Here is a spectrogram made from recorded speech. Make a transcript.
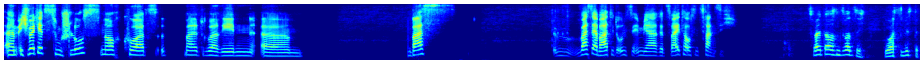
Ähm, ich würde jetzt zum Schluss noch kurz mal drüber reden, ähm, was, was erwartet uns im Jahre 2020? 2020. Du hast die Liste.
